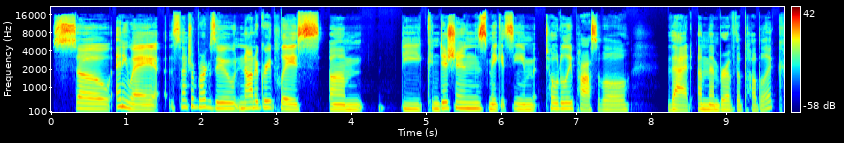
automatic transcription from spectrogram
So anyway, Central Park Zoo, not a great place. Um, the conditions make it seem totally possible that a member of the public,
